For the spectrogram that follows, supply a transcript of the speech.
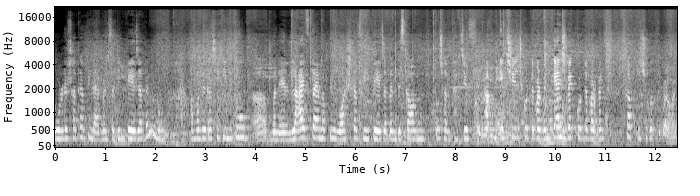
গোল্ডের সাথে আপনি ডায়মন্ড সেটিং পেয়ে যাবেন এবং আমাদের কাছে কিন্তু মানে লাইফ টাইম আপনি ওয়াশটা ফ্রি পেয়ে যাবেন। ডিসকাউন্ট তো সাথে থাকছে, আপনি এক্সচেঞ্জ করতে পারবেন ক্যাশব্যাক করতে পারবেন সব কিছু করতে পারবেন।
